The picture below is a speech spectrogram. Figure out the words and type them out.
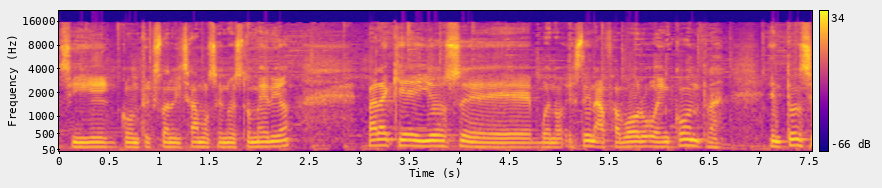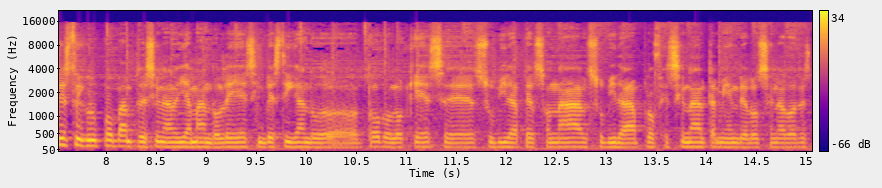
si contextualizamos en nuestro medio, para que ellos bueno, estén a favor o en contra. Entonces este grupo van presionando, llamándoles, investigando todo lo que es eh, su vida personal, su vida profesional también de los senadores.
